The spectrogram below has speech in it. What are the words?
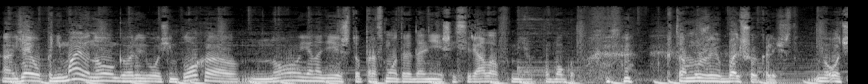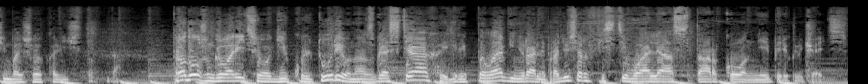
Э, я его понимаю, но говорю очень плохо, но я надеюсь, что просмотры дальнейших сериалов мне помогут. К тому же их большое количество. Ну, очень большое количество, да. Продолжим говорить о гик-культуре. У нас в гостях Игорь Пылаев, генеральный продюсер фестиваля StarCon. Не переключайтесь.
